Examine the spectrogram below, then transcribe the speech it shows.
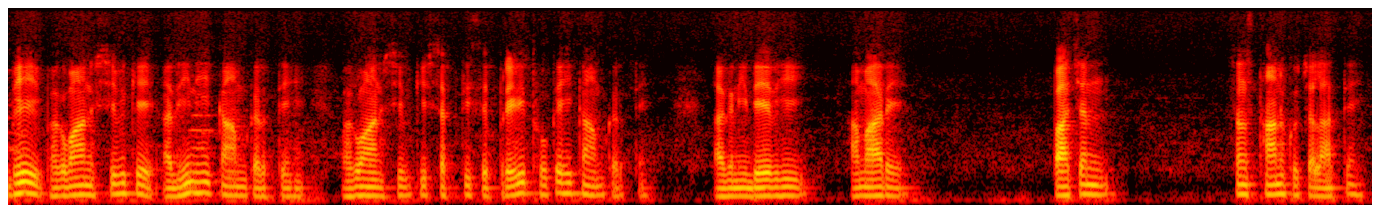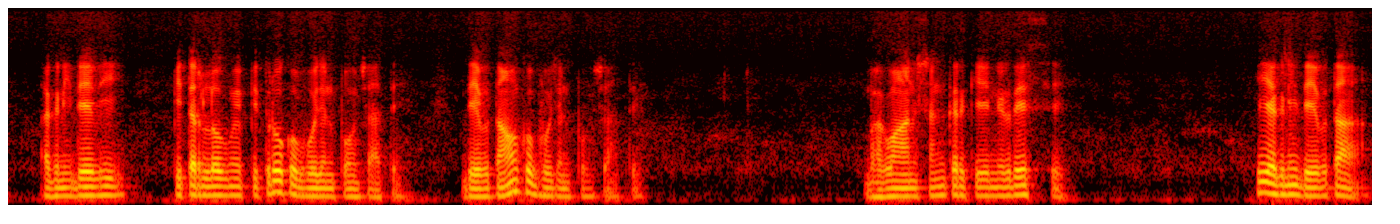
भी भगवान शिव के अधीन ही काम करते हैं। भगवान शिव की शक्ति से प्रेरित होकर ही काम करते हैं। अग्निदेव ही हमारे पाचन संस्थान को चलाते हैं। अग्निदेव ही पितर लोग में पितरों को भोजन पहुंचाते, देवताओं को भोजन पहुंचाते। भगवान शंकर के निर्देश से ही अग्नि देवता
